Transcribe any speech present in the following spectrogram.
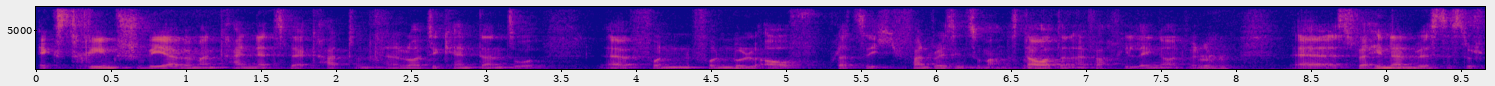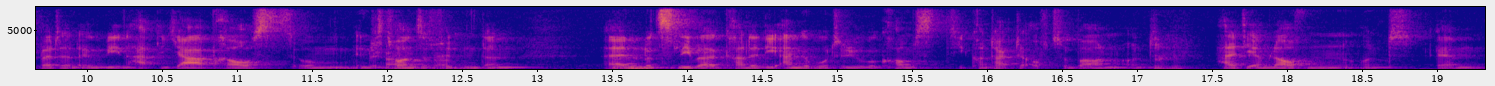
extrem schwer, wenn man kein Netzwerk hat und keine Leute kennt, dann so äh, von, von null auf plötzlich Fundraising zu machen. Das mhm. dauert dann einfach viel länger. Und wenn mhm. du äh, es verhindern willst, dass du später dann irgendwie ein Jahr brauchst, um Investoren Klar, zu finden, ja. dann äh, mhm. nutzt lieber gerade die Angebote, die du bekommst, die Kontakte aufzubauen und mhm. halt die am Laufen und ähm,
